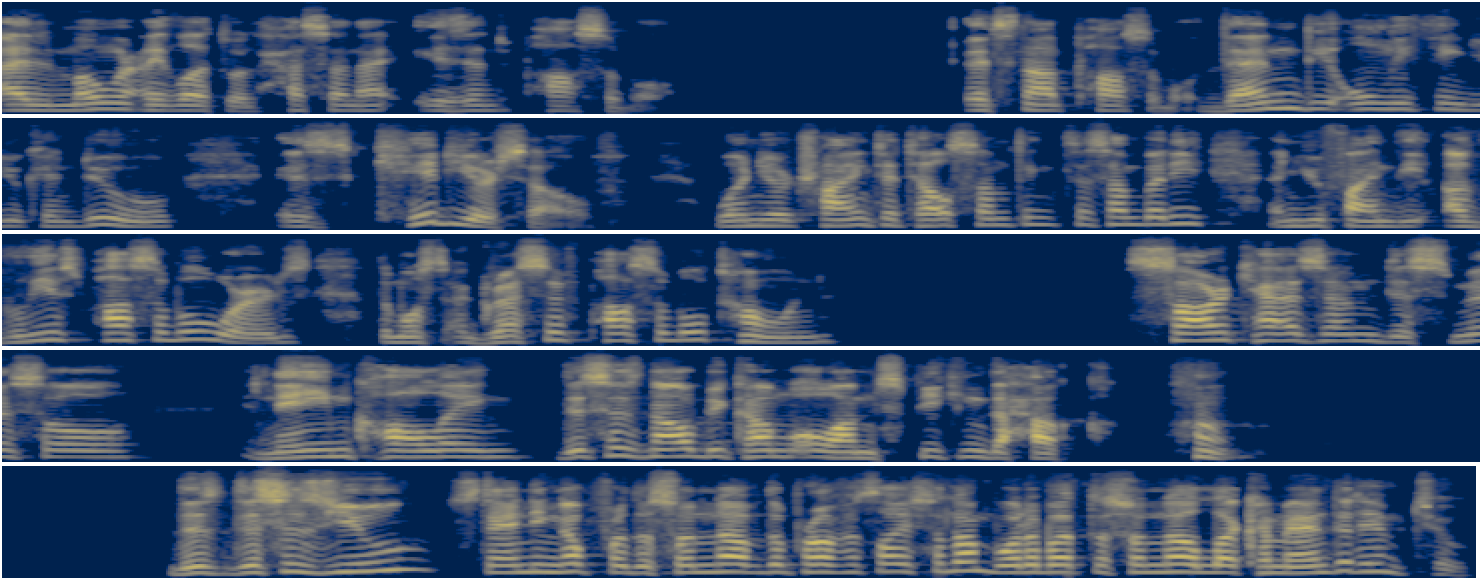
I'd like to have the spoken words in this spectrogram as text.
al-maw'izatul hasana isn't possible. It's not possible. Then the only thing you can do is kid yourself when you're trying to tell something to somebody and you find the ugliest possible words, the most aggressive possible tone, sarcasm, dismissal, name calling. This has now become, oh, I'm speaking the haqq. This, this is you standing up for the sunnah of the Prophet ﷺ. What about the sunnah Allah commanded him to?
